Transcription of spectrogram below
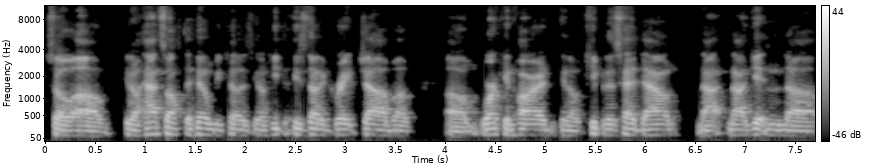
So um, you know, hats off to him because you know he he's done a great job of um, working hard. You know, keeping his head down, not not getting uh,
